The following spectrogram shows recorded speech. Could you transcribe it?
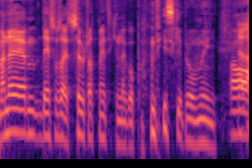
Men eh, det är som sagt surt att man inte kunde gå på en whiskyprovning. Ja,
